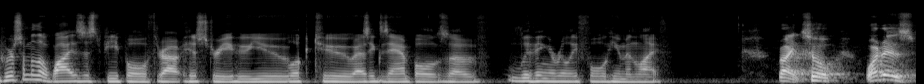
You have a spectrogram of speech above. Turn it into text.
Who are some of the wisest people throughout history who you look to as examples of living a really full human life? Right. So, what is,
